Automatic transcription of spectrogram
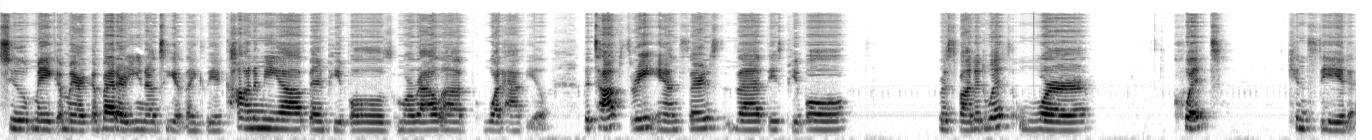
to make America better, you know, to get like the economy up and people's morale up, what have you. The top three answers that these people responded with were quit, concede,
